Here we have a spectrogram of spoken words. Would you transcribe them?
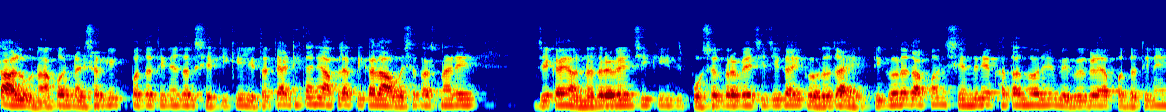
टाळून आपण नैसर्गिक पद्धतीने जर शेती केली तर त्या ठिकाणी आपल्या पिकाला आवश्यक असणारे जे काही अन्नद्रव्याची की पोषक द्रव्याची जी काही गरज आहे ती गरज आपण सेंद्रिय खतांद्वारे वेगवेगळ्या पद्धतीने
